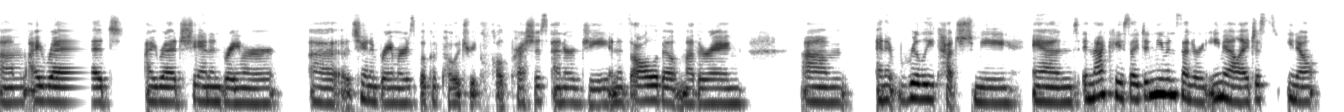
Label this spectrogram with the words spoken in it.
um, I read I read Shannon Bramer uh, Shannon Bramer's book of poetry called Precious Energy, and it's all about mothering. Um, and it really touched me. And in that case, I didn't even send her an email. I just, you know,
